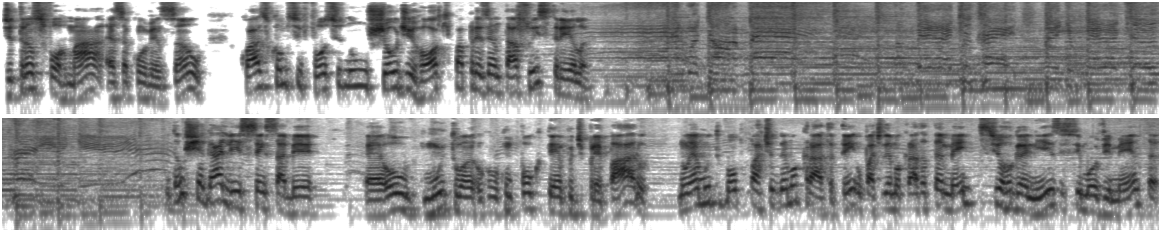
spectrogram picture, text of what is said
de transformar essa convenção quase como se fosse num show de rock para apresentar a sua estrela. Então chegar ali sem saber é, ou muito ou com pouco tempo de preparo não é muito bom para o Partido Democrata. Tem, o Partido Democrata também se organiza e se movimenta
